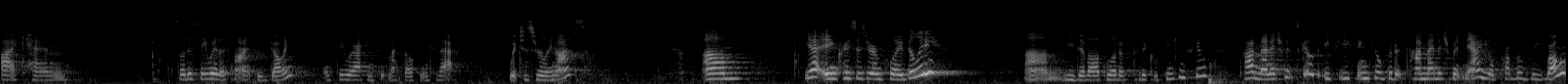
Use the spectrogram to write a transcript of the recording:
I can sort of see where the science is going and see where I can fit myself into that, which is really nice. Um, yeah, it increases your employability. Um, you develop a lot of critical thinking skills, time management skills. If you think you're good at time management now, you're probably wrong.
